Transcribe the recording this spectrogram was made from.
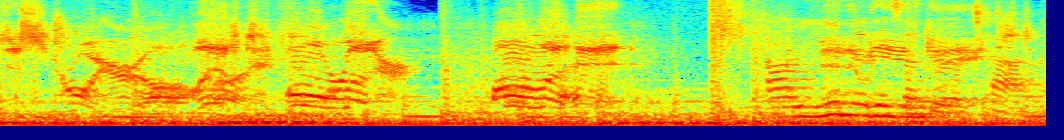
Destroyer all left full rudder. All ahead. Our unit Enemy is under attack.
